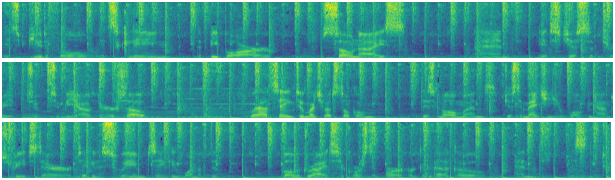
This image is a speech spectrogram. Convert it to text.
it's beautiful, it's clean, the people are so nice, and it's just a treat to, to be out there. So, without saying too much about Stockholm this moment, just imagine you walking down the streets there, taking a swim, taking one of the boat rides across the Bar Archipelago, and listening to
